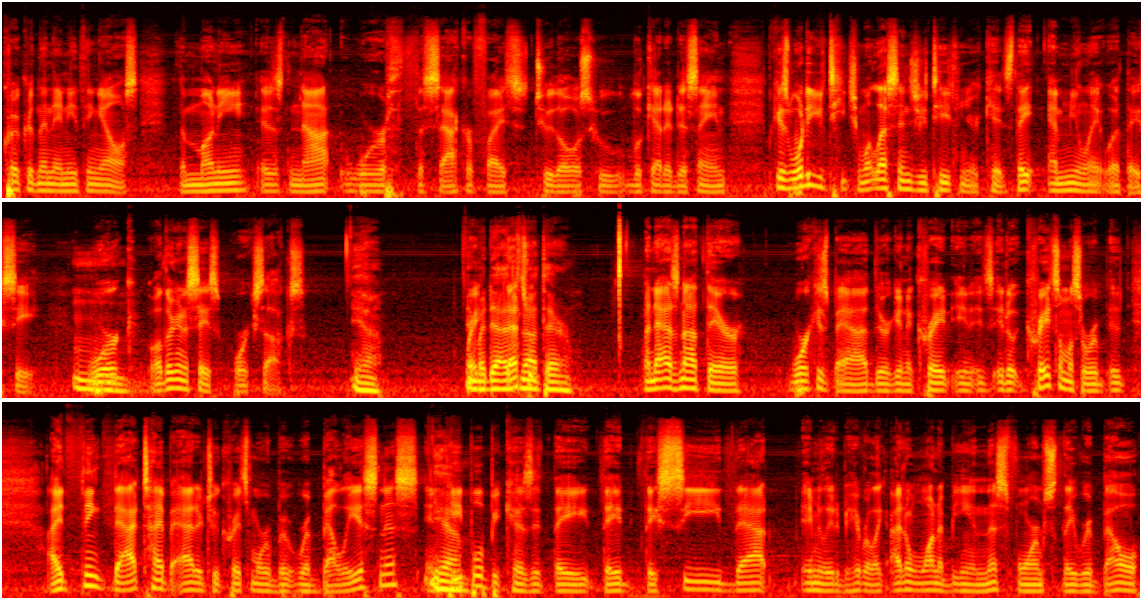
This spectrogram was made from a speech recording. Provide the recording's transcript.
quicker than anything else. The money is not worth the sacrifice to those who look at it as saying, because what are you teaching? What lessons are you teaching your kids? They emulate what they see. Mm. Work. Well, they're going to say work sucks. Yeah. Right, my dad's that's not what- there. My dad's not there work is bad they're going to create it, it creates almost a re- it, i think that type of attitude creates more of a rebelliousness in Yeah. people because it, they they they see that emulated behavior like i don't want to be in this form so they rebel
